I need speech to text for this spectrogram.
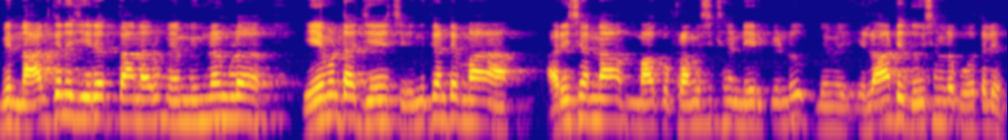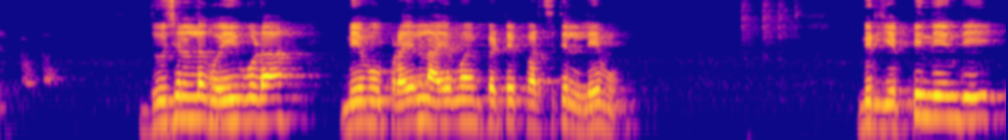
మీరు నాలుకనే చేరేస్తా అన్నారు మేము మిమ్మల్ని కూడా ఏమంటా చేయొచ్చు. ఎందుకంటే మా హరీష్ అన్న మాకు క్రమశిక్షణ నేర్పిండు. మేము ఎలాంటి దూషణలకు పోతలేము. దూషణలకు పోయి కూడా మేము ప్రజలను అయోమయం పెట్టే పరిస్థితులు లేము. మీరు చెప్పింది ఏంది?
